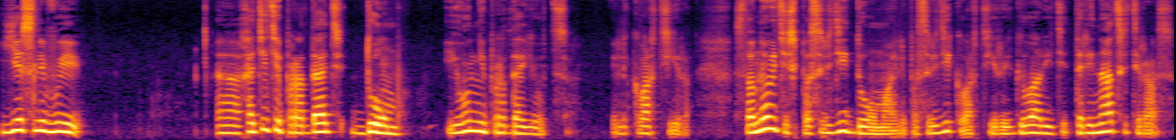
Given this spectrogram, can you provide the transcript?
Если вы э, хотите продать дом, и он не продается, или квартира, становитесь посреди дома или посреди квартиры и говорите 13 раз.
